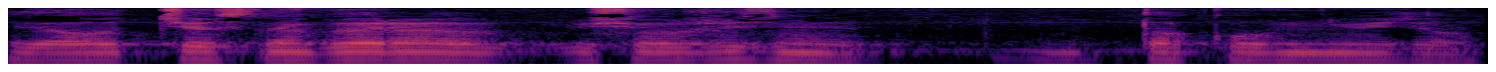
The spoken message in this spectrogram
Я вот, честно говоря, еще в жизни такого не видел.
